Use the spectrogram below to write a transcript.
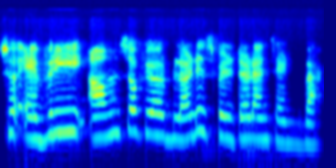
So every ounce of your blood is filtered and sent back.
